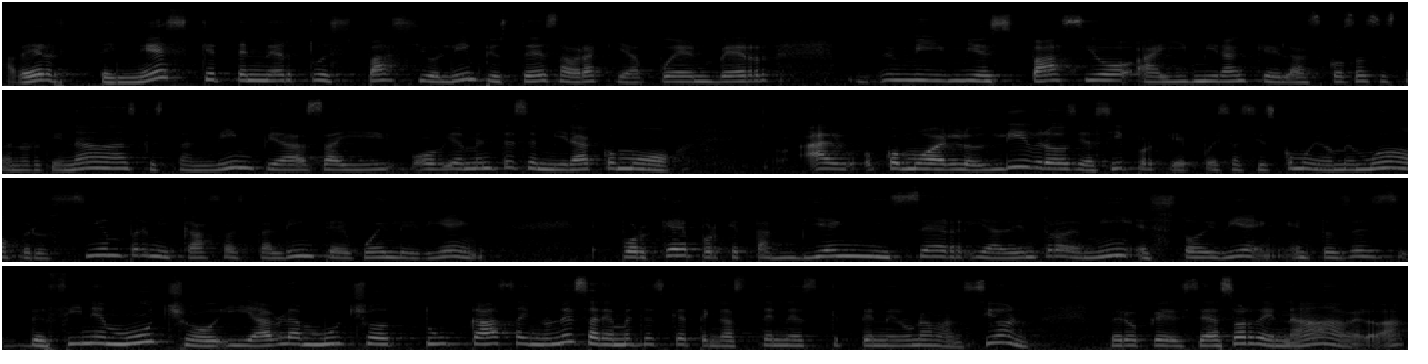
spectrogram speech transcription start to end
a ver, tenés que tener tu espacio limpio. Ustedes ahora que ya pueden ver mi, mi espacio, ahí miran que las cosas están ordenadas, que están limpias, ahí obviamente se mira como algo, como los libros y así, porque pues así es como yo me muevo, pero siempre mi casa está limpia y huele bien. ¿Por qué? Porque también mi ser y adentro de mí estoy bien. Entonces define mucho y habla mucho tu casa y no necesariamente es que tengas tenés que tener una mansión, pero que seas ordenada, ¿verdad?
